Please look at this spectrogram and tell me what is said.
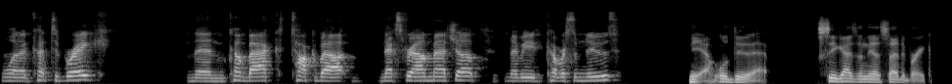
Want to cut to break, and then come back talk about next round matchup, maybe cover some news? Yeah, we'll do that. See you guys on the other side of the break.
